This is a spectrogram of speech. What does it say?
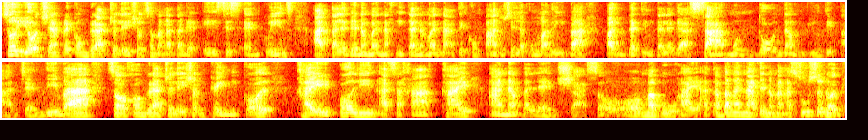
So yun, syempre congratulations sa mga taga Aces and Queens at talaga naman nakita naman natin kung paano sila umariba pagdating talaga sa mundo ng beauty pageant, di ba? So congratulations kay Nicole, kay Pauline at saka kay Ana Valencia. So mabuhay at abangan natin ang mga susunod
